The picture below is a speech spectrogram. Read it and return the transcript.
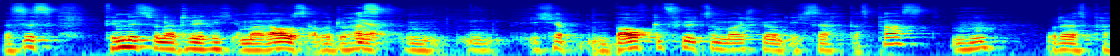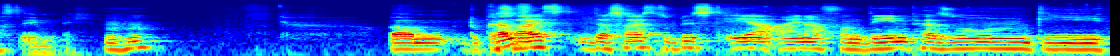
Das ist, findest du natürlich nicht immer raus, aber du hast, Ja. ein- ich habe ein Bauchgefühl zum Beispiel und ich sage, das passt oder das passt eben nicht. Ähm, du Das heißt, das heißt, du bist eher einer von den Personen, die,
